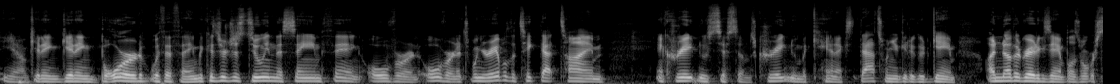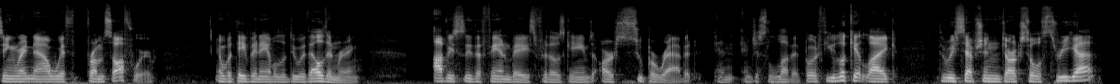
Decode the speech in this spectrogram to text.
you know, getting getting bored with a thing because you're just doing the same thing over and over. And it's when you're able to take that time and create new systems, create new mechanics. That's when you get a good game. Another great example is what we're seeing right now with From Software and what they've been able to do with Elden Ring. Obviously, the fan base for those games are super rabid and, and just love it. But if you look at like the reception Dark Souls 3 got,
